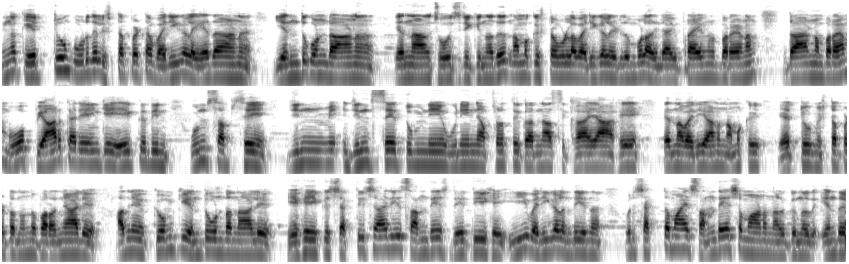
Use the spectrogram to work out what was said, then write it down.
നിങ്ങൾക്ക് ഏറ്റവും കൂടുതൽ ഇഷ്ടപ്പെട്ട വരികൾ ഏതാണ്? എന്തുകൊണ്ടാണ് എന്നാണ് ചോദിച്ചിരിക്കുന്നത്. നമുക്ക് ഇഷ്ടമുള്ള വരികൾ എഴുതുമ്പോൾ അതിന്റെ അഭിപ്രായങ്ങൾ പറയണം. ഉദാഹരണം പറയാം. ഓ പ്യാർ കരയെങ്കിൽ ഏക് ദിൻ ഉൻ സബ്സേ ജിൻ ജിൻസെ തുമ്നെ ഉനെ നഫ്രത്ത് കർണ സിഖായാ ഹേ എന്ന വരിയാണ് നമുക്ക് ഏറ്റവും ഇഷ്ടപ്പെട്ടതെന്ന് പറഞ്ഞാൽ. അതിനെ ക്യോംക്ക് എന്തുകൊണ്ടെന്നാൽ? ഏഹയ്ക്ക് ശക്തിശാലി സന്ദേശ് ദേത്തി ഹേ. ഈ വരികൾ എന്ത് ചെയ്യുന്നത് ഒരു ശക്തമായ സന്ദേശമാണ് നൽകുന്നത് എന്ത്?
